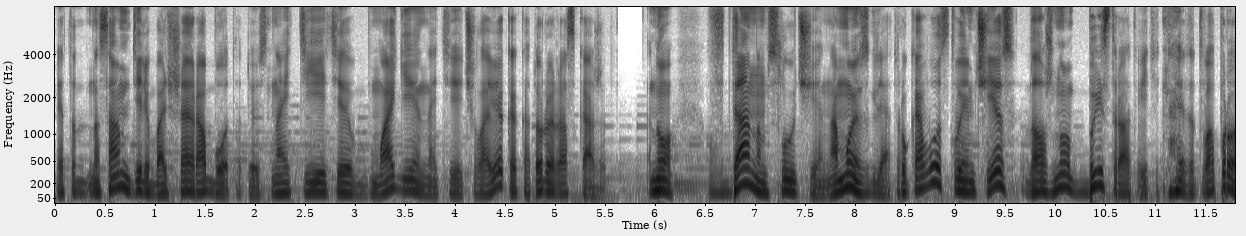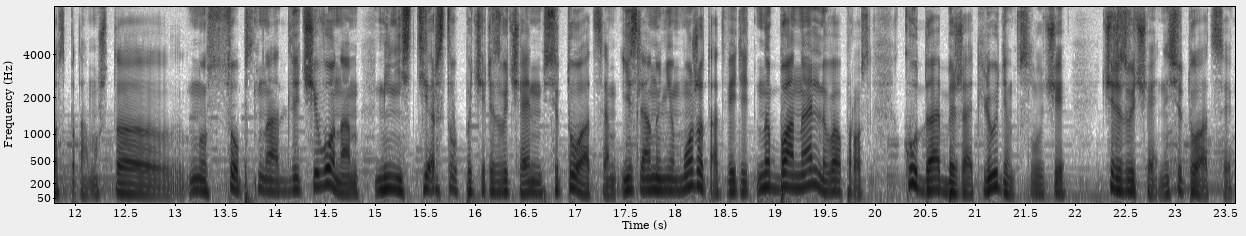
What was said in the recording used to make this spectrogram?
Это на самом деле большая работа, то есть найти эти бумаги, найти человека, который расскажет. Но в данном случае, на мой взгляд, руководство МЧС должно быстро ответить на этот вопрос, потому что, ну, собственно, для чего нам Министерство по чрезвычайным ситуациям, если оно не может ответить на банальный вопрос, куда бежать людям в случае чрезвычайной ситуации.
